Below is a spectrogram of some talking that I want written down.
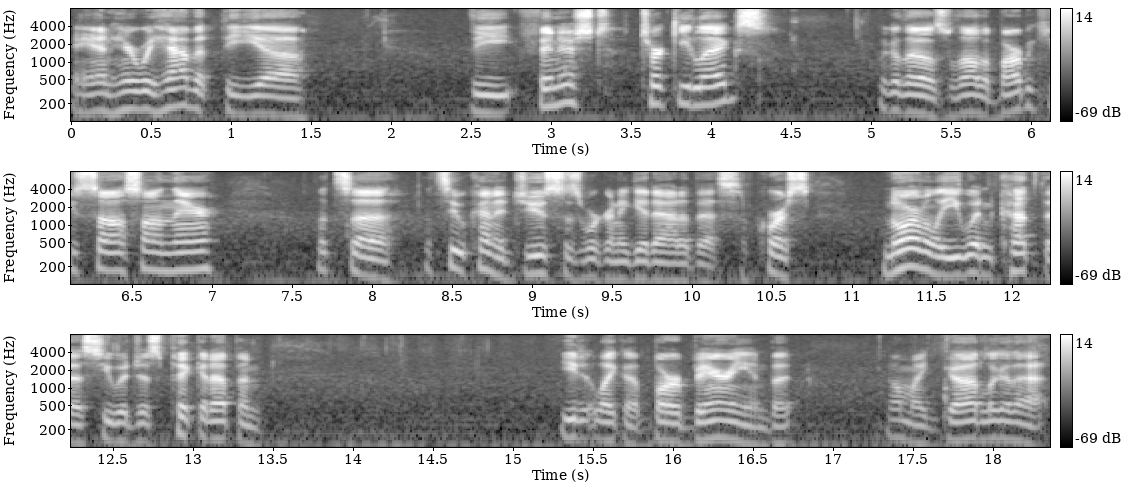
And here we have it, the uh, the finished turkey legs. Look at those with all the barbecue sauce on there. Let's uh, let's see what kind of juices we're going to get out of this. Of course, normally you wouldn't cut this; you would just pick it up and eat it like a barbarian. But oh my God, look at that!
